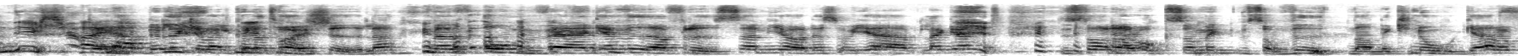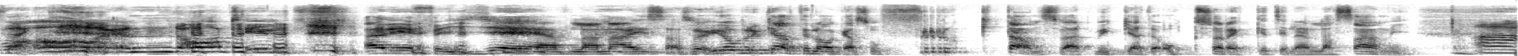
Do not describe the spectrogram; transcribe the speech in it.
nu kör Den jag. hade lika väl kunnat vara i kylen. Men omvägen via frysen gör det så jävla gött. Du står där också med så vitnande knogar och bara Åh, en dag till! Nej, det är för jävla nice alltså. Jag brukar alltid laga så fruktansvärt mycket att det också räcker till en lasagne. Ah.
